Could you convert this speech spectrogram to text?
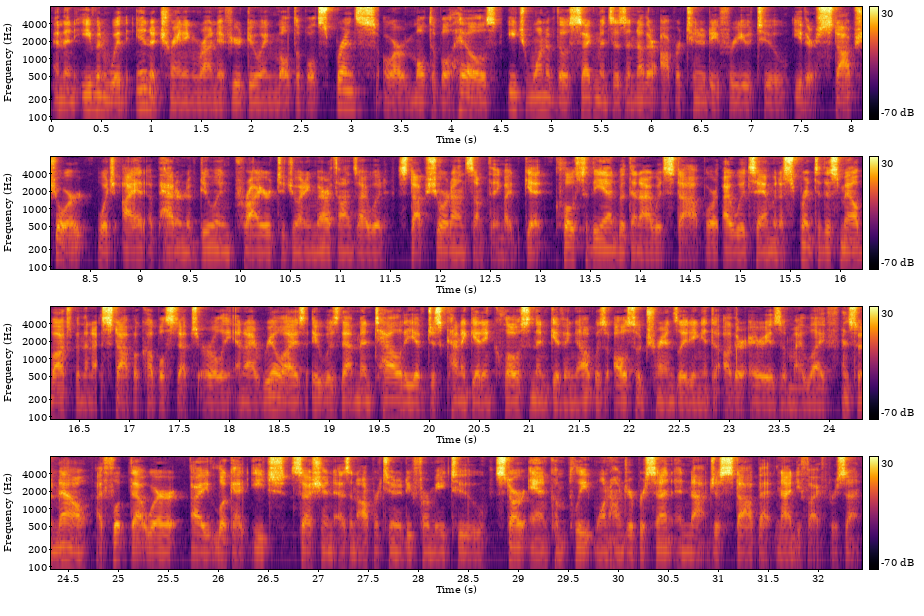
And then even within a training run, if you're doing multiple sprints or multiple hills, each one of those segments is another opportunity for you to either stop short, which I had a pattern of doing prior to joining marathons. I would stop short on something. I'd get close to the end, but then I would stop. Or I would say I'm going to sprint to this mailbox, but then I'd stop a couple steps early. And I realized it was that mentality of just kind of getting close and then giving up was also translating into other areas of my life. And so now I flip that where I look at each session as an opportunity for me to start and complete 100% and not just stop at 95%.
